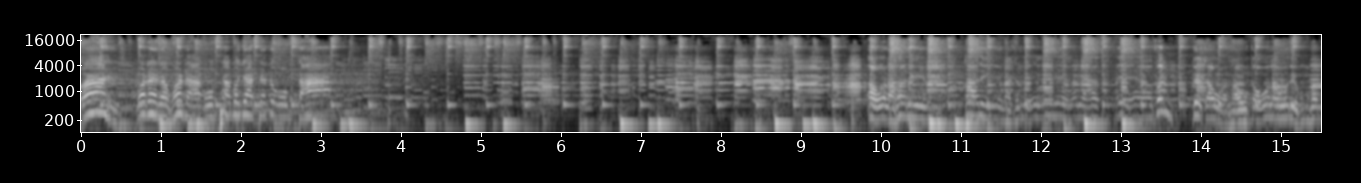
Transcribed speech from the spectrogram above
ว้ายว่าได้ดอกพ่อด่าอมท่าพญาติจะต้องอมตาเอาละฮะนี่ฮะนี่ละคันเอ้ยไอ้ฟังเด้อเจ้าเท่าเก่าเราเดิมฟัง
